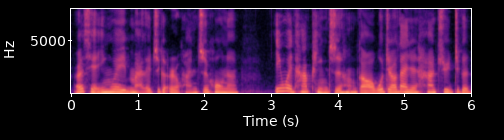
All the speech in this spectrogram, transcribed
而且因为买了这个耳环之后呢，因为它品质很高，我只要带着它去这个。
